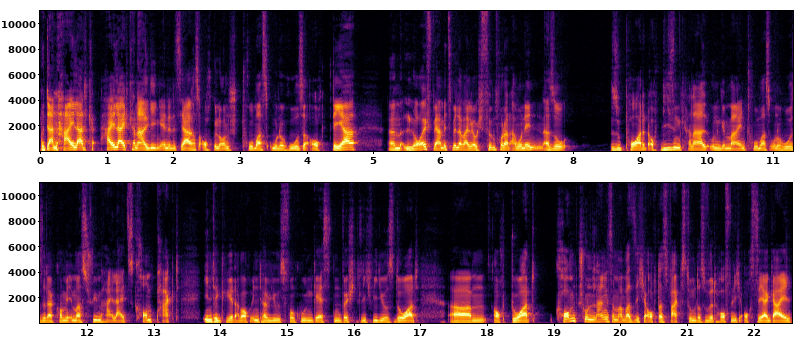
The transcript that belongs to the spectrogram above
und dann Highlight-Kanal Highlight gegen Ende des Jahres auch gelauncht. Thomas ohne Hose, auch der ähm, läuft. Wir haben jetzt mittlerweile, glaube ich, 500 Abonnenten. Also supportet auch diesen Kanal ungemein. Thomas ohne Hose. Da kommen ja immer Stream-Highlights kompakt integriert, aber auch Interviews von coolen Gästen, wöchentlich Videos dort. Ähm, auch dort kommt schon langsam aber sicher auch das Wachstum. Das wird hoffentlich auch sehr geil,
